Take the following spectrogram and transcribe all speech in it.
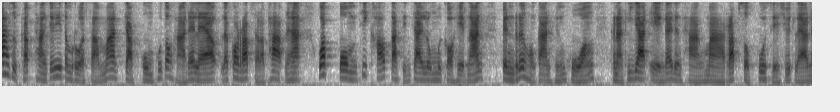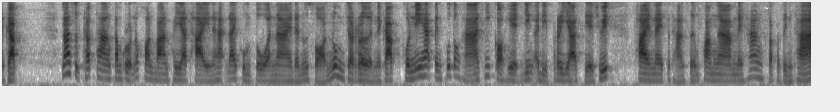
ล่าสุดครับทางเจ้าหน้าที่ตำรวจสามารถจับกลุ่มผู้ต้องหาได้แล้ว แล้วก็รับสารภาพนะฮะว่าปมที่เขาตัดสินใจลงมือก่อเหตุนั้น เป็นเรื่องของการหึงหวง ขณะที่ญาติเองได้เดินทางมารับศพผู้เสียชีวิตแล้วนะครับล่าสุดครับทางตำรวจนครบาลพญาไทนะฮะได้คุมตัวนายดนุสรณ์นุ่มเจริญนะครับคนนี้ฮะเป็นผู้ต้องหาที่ก่อเหตุยิงอดีตภรรยาเสียชีวิต ภายในสถานเสริมความงามในห้างสรรพสินค้า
